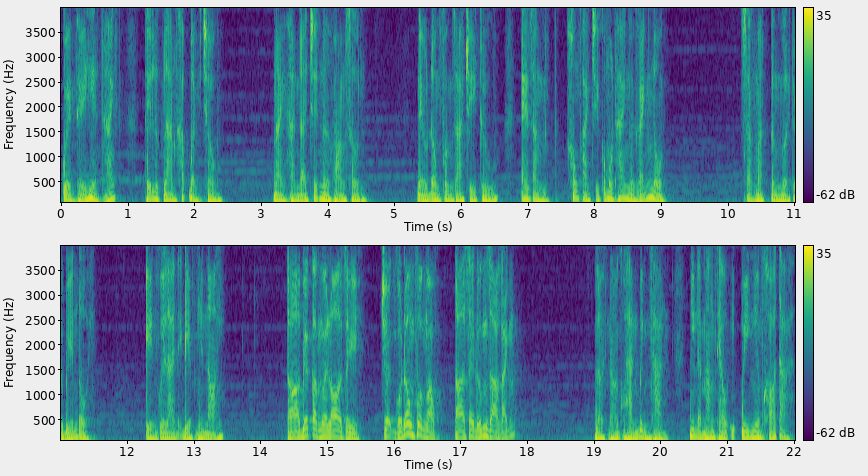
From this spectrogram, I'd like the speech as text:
Quyền thế hiển hách Thế lực lan khắp bảy châu. Này hắn đã chết nơi Hoàng Sơn. Nếu Đông Phương Gia truy cứu E rằng không phải chỉ có một hai người gánh nổi. Sang mặt từng người đều biến đổi. Yến Quy Lai địa điểm nhiên nói Ta biết các người lo gì Chuyện của Đông Phương Ngọc Ta sẽ đứng ra gánh. Lời nói của hắn bình thản Nhưng lại mang theo uy nghiêm khó tả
